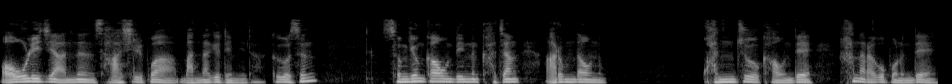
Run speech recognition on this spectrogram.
어울리지 않는 사실과 만나게 됩니다. 그것은 성경 가운데 있는 가장 아름다운 관주 가운데 하나라고 보는데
